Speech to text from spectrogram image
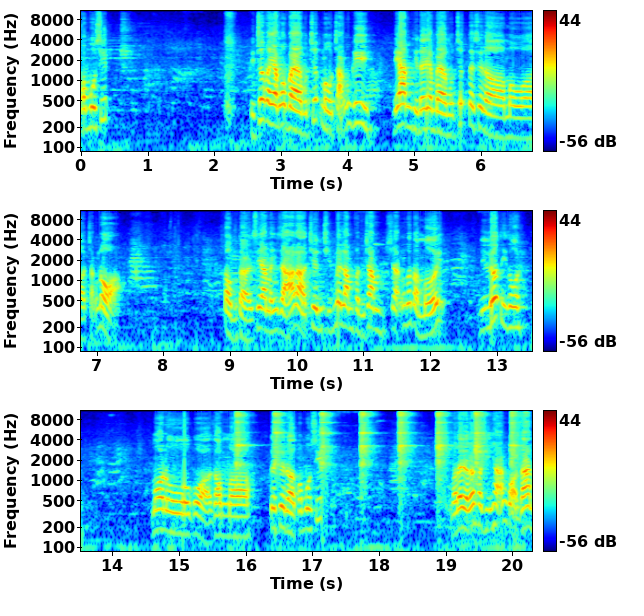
Composite thì trước đây em có về một chiếc màu trắng ghi. Đen thì đây em về một chiếc TCR màu ờ, trắng đỏ. Tổng thể xe em đánh giá là trên 95% sẽ cũng rất là mới. Đi lướt thì thôi. Model của dòng ờ, TCR Composite và đây là bếp pha chính hãng của Gian.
